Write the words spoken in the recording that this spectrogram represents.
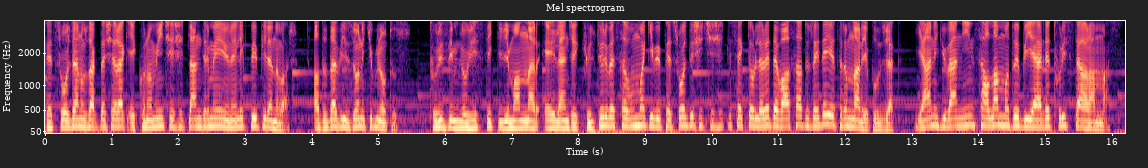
Petrolden uzaklaşarak ekonomiyi çeşitlendirmeye yönelik bir planı var. Adı da Vizyon 2030. Turizm, lojistik, limanlar, eğlence, kültür ve savunma gibi petrol dışı çeşitli sektörlere devasa düzeyde yatırımlar yapılacak. Yani güvenliğin sağlanmadığı bir yerde turist de aranmaz.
